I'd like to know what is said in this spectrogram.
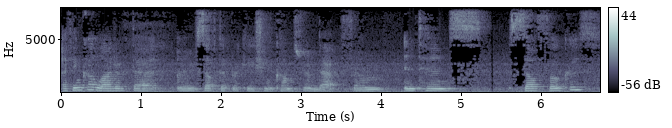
I think a lot of that um, self deprecation comes from that, from intense self focus.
